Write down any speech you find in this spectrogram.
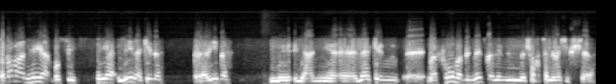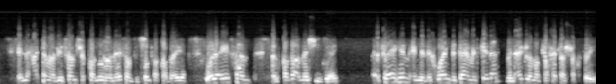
فطبعا هي بصي هي ليلة كده غريبة يعني آه، لكن آه، مفهومة بالنسبة للشخص اللي ماشي في الشارع اللي حتى ما بيفهمش القانون ولا يفهم في السلطة القضائيه ولا يفهم القضاء ماشي إزاي فاهم إن الإخوان بتعمل كده من أجل مصلحتها الشخصية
